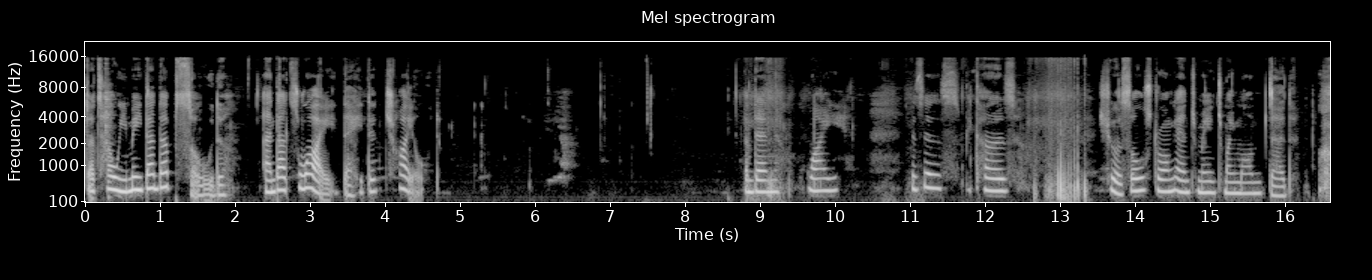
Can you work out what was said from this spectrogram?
That's how we made that episode. And that's why the hated child. And then why is this? Because she was so strong and made my mom dead.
